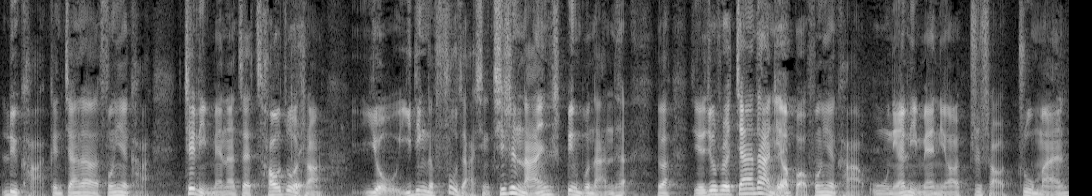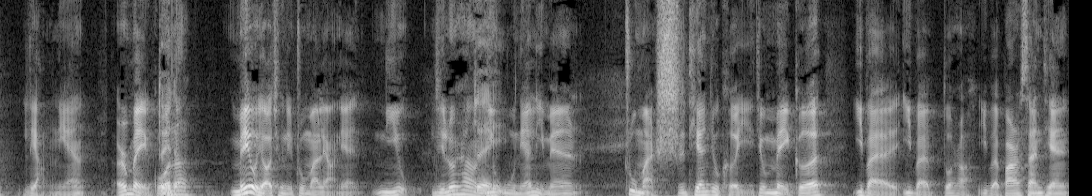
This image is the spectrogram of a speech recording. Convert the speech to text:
绿卡跟加拿大的枫叶卡。这里面呢，在操作上有一定的复杂性，其实难是并不难的，对吧？也就是说，加拿大你要保枫叶卡，五年里面你要至少住满两年，而美国呢，没有要求你住满两年，你理论上你五年里面住满十天就可以，就每隔一百一百多少一百八十三天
